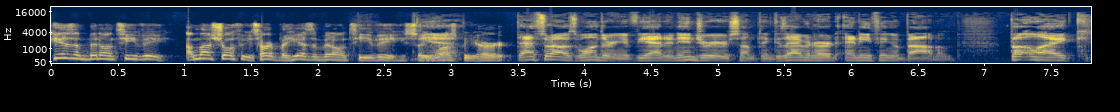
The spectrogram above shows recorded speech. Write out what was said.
he hasn't been on TV. I'm not sure if he's hurt, but he hasn't been on TV, so yeah, he must be hurt. That's what I was wondering if he had an injury or something because I haven't heard anything about him. But like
